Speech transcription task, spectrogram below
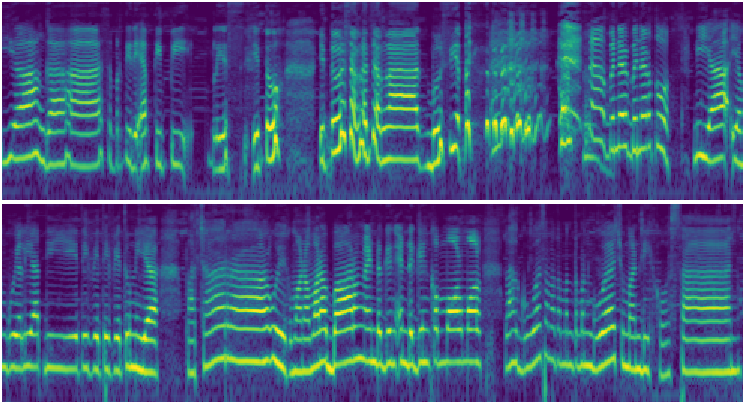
Iya, enggak seperti di FTP, please. Itu itu sangat-sangat bullshit. nah bener-bener tuh. Nih ya yang gue lihat di TV-TV tuh nih ya. Pacaran wih ke mana-mana bareng endegeng endegeng ke mall-mall. Lah gue sama teman-teman gue cuman di kosan.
